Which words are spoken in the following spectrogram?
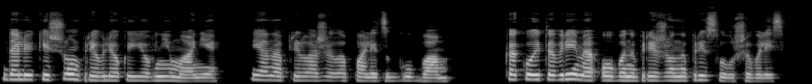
Далекий шум привлек ее внимание, и она приложила палец к губам. Какое-то время оба напряженно прислушивались.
